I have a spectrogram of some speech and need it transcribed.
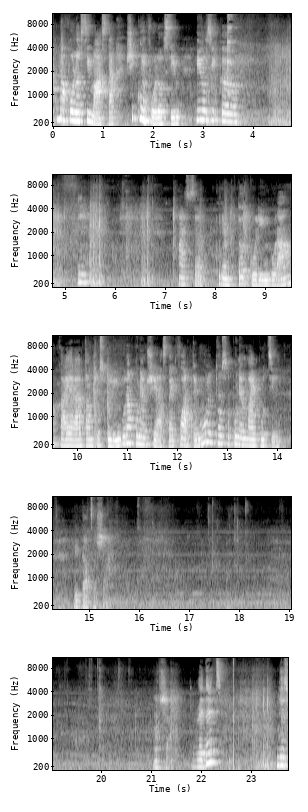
acum folosim asta. Și cum folosim? Eu zic că... Hai să punem tot cu lingura, ca aia alta am pus cu lingura, punem și asta. E foarte mult, o să punem mai puțin. Uitați așa. Așa. Vedeți? Deci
